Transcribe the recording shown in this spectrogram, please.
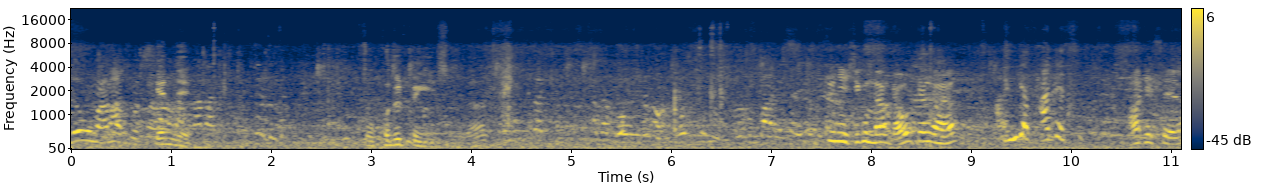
너무 많아. 깻잎. 또 고들빼기 있습니다. 순이 지금 막 나올 때인가요? 아, 이제 다 됐어. 다 됐어요.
